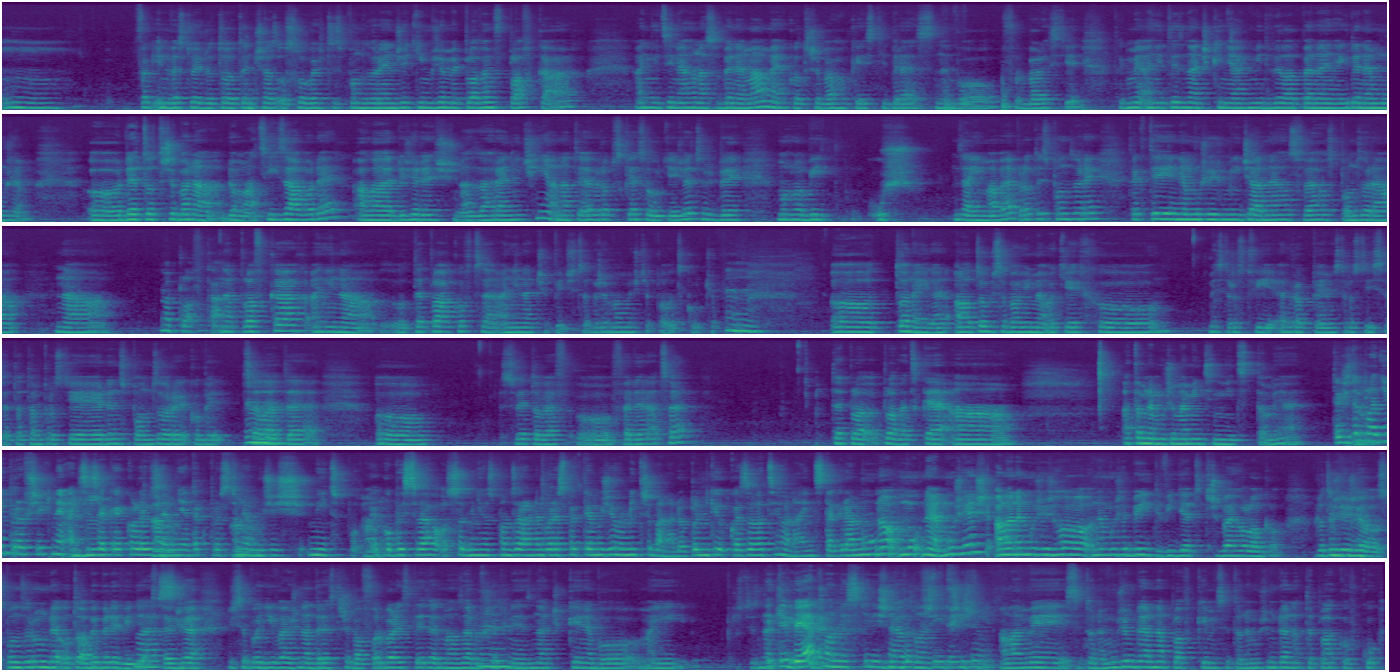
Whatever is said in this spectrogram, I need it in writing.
mm, fakt investuješ do toho ten čas, oslovuješ ty sponzory, jenže tím, že my plavem v plavkách a nic jiného na sobě nemáme, jako třeba hokejisti dres nebo fotbalisti, tak my ani ty značky nějak mít vylepené někde nemůžeme. Jde to třeba na domácích závodech, ale když jdeš na zahraniční a na ty evropské soutěže, což by mohlo být už zajímavé pro ty sponzory, tak ty nemůžeš mít žádného svého sponzora na na plavkách. Na plavkách, ani na teplákovce, ani na čepičce, protože mám ještě plaveckou čepku. Mm-hmm. To nejde, ale to už se bavíme o těch mistrovství Evropy, mistrovství světa. Tam prostě je jeden sponzor jakoby celé mm-hmm. té uh, světové uh, federace, té pla- plavecké a, a tam nemůžeme mít nic, tam je takže to platí pro všechny, ať jsi z mhm. jakékoliv ano. země, tak prostě ano. nemůžeš mít jakoby svého osobního sponzora, nebo respektive můžeš ho mít třeba na doplňky, ukazovat si ho na Instagramu. No, mu, ne, můžeš, ale nemůžeš ho, nemůže být vidět třeba jeho logo. Protože, mm-hmm. že jo, sponzorům jde o to, aby byli vidět. No, takže když se podíváš na dres třeba fotbalisty, tak má vzadu mm. všechny značky, nebo mají prostě značky. I ty biatlonisti, když na to přijde, všichni, Ale my si to nemůžeme dát na plavky, my si to nemůžeme dát na teplákovku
